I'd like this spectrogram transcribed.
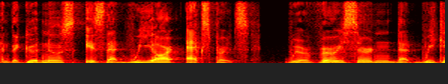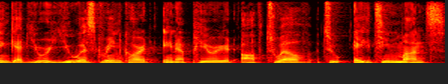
And the good news is that we are experts. We are very certain that we can get your US green card in a period of 12 to 18 months.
